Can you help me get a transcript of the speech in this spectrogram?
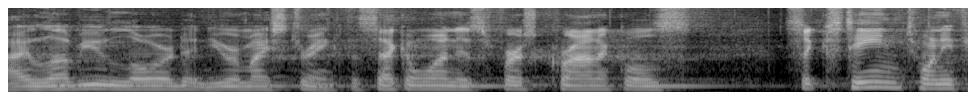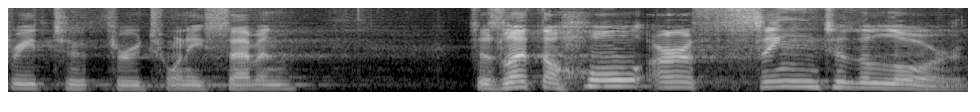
I love you, Lord, and you are my strength. The second one is First Chronicles 16 23 through 27. It says, Let the whole earth sing to the Lord.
